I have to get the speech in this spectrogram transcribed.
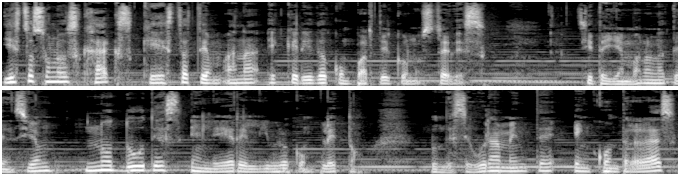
Y estos son los hacks que esta semana he querido compartir con ustedes. Si te llamaron la atención, no dudes en leer el libro completo, donde seguramente encontrarás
